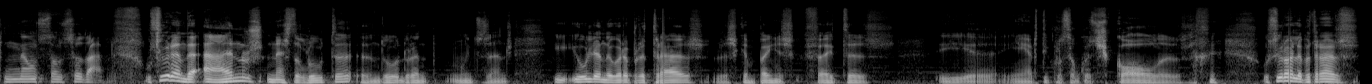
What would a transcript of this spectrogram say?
que não são saudáveis. O senhor anda há anos nesta luta, andou durante muitos anos, e, e olhando agora para trás, das campanhas feitas e, eh, em articulação com as escolas, o senhor olha para trás.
